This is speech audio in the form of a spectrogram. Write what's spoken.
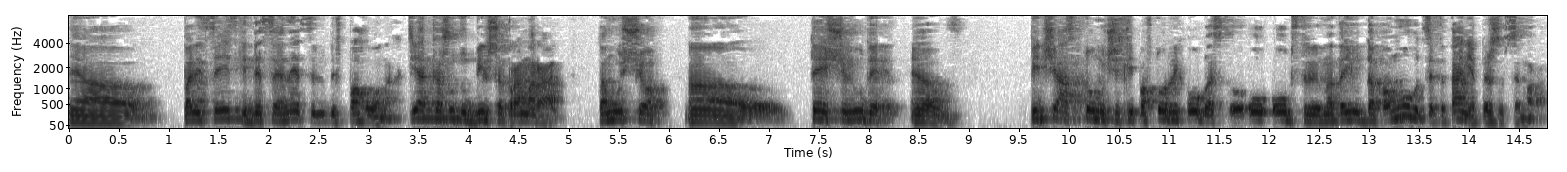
Е, поліцейські, ДСНС це люди в погонах. Я кажу тут більше про мораль, тому що те, що люди під час, в тому числі повторних обстрілів, надають допомогу, це питання перш за все мораль.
